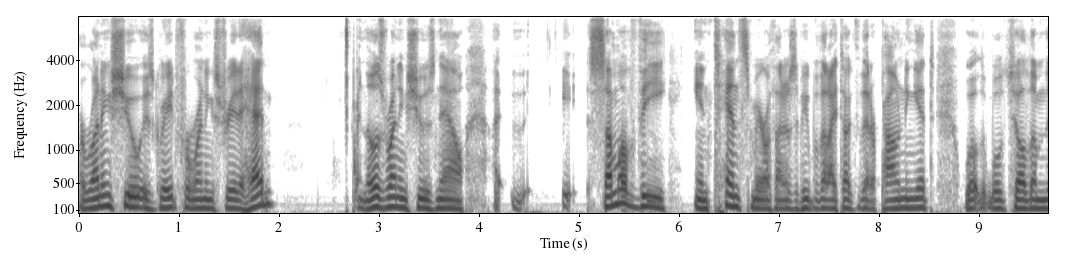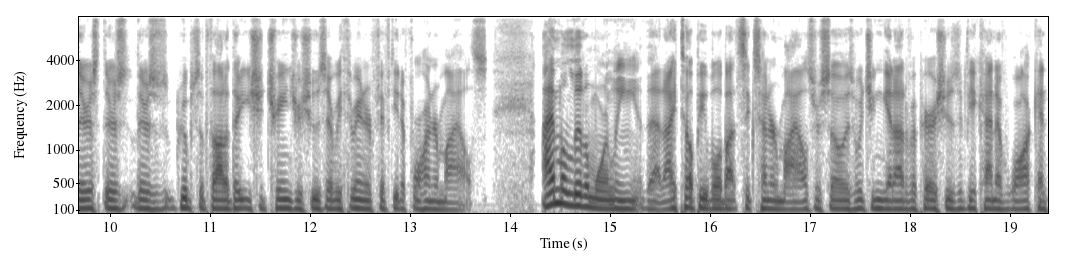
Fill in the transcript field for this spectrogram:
A running shoe is great for running straight ahead, and those running shoes now. Uh, some of the intense marathoners, the people that I talk to that are pounding it, will will tell them there's there's there's groups of thought out there you should change your shoes every 350 to 400 miles. I'm a little more lenient that. I tell people about 600 miles or so is what you can get out of a pair of shoes if you kind of walk. And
